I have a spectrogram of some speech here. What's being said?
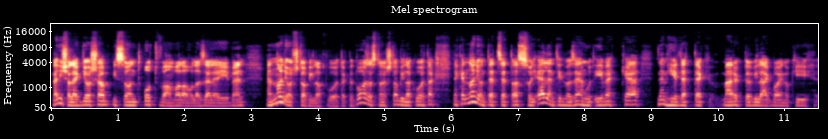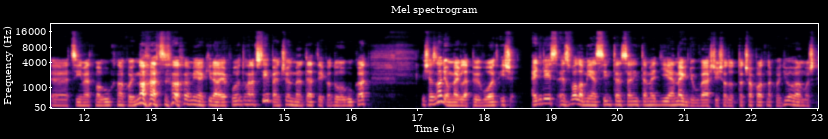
nem is a leggyorsabb, viszont ott van valahol az elejében, mert nagyon stabilak voltak, tehát borzasztóan stabilak voltak. Nekem nagyon tetszett az, hogy ellentétben az elmúlt évekkel nem hirdettek már rögtön világbajnoki címet maguknak, hogy na hát milyen királyok voltunk, hanem szépen csöndben tették a dolgukat, és ez nagyon meglepő volt, és egyrészt ez valamilyen szinten szerintem egy ilyen megnyugvást is adott a csapatnak, hogy jó, most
